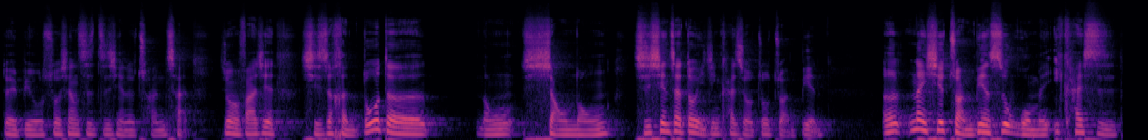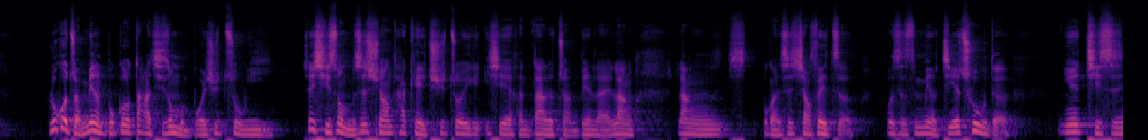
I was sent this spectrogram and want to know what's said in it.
对，比如说像是之前的传产，就我发现其实很多的农小农，其实现在都已经开始有做转变，而那些转变是我们一开始如果转变的不够大，其实我们不会去注意，所以其实我们是希望他可以去做一个一些很大的转变，来让让不管是消费者或者是没有接触的，因为其实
